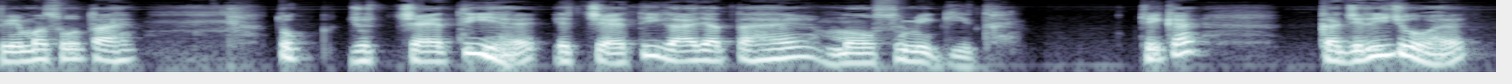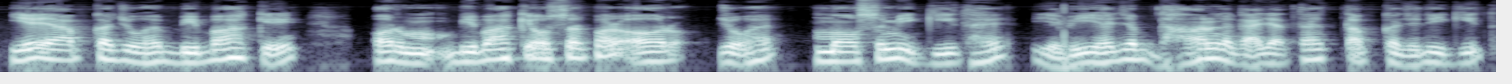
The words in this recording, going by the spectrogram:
फ़ेमस होता है। तो जो चैती है, ये चैती गाया जाता है, मौसमी गीत है। ठीक है? कजरी जो है, ये आपका जो है विवाह के और विवाह के अवसर पर और जो है मौसमी गीत है, ये भी है। जब धान लगाया जाता है, तब कजरी गीत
